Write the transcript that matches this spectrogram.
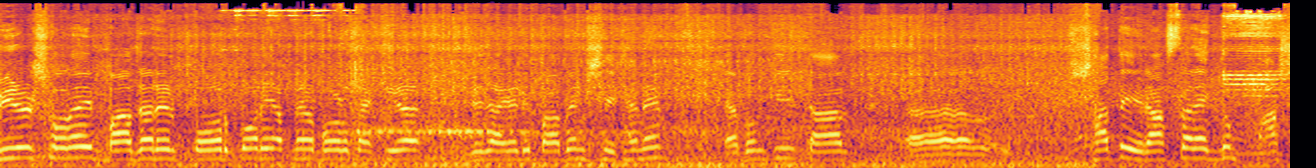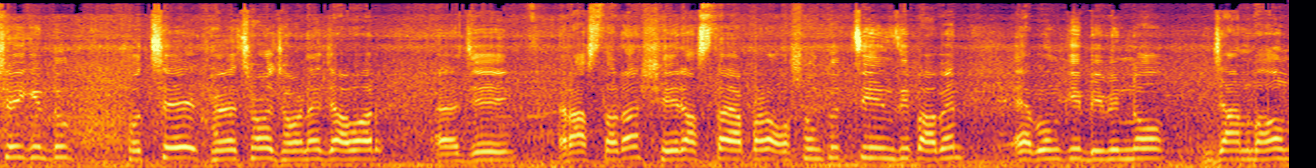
মিরসরাই বাজারের পর পরে আপনারা বড় তাকিয়া যে জায়গাটি পাবেন সেখানে এবং কি তার সাথে রাস্তার একদম পাশেই কিন্তু হচ্ছে খোয়াছড়া ঝর্ণায় যাওয়ার যে রাস্তাটা, সেই রাস্তায় আপনারা অসংখ্য সিএনজি পাবেন এবং কি বিভিন্ন যানবাহন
